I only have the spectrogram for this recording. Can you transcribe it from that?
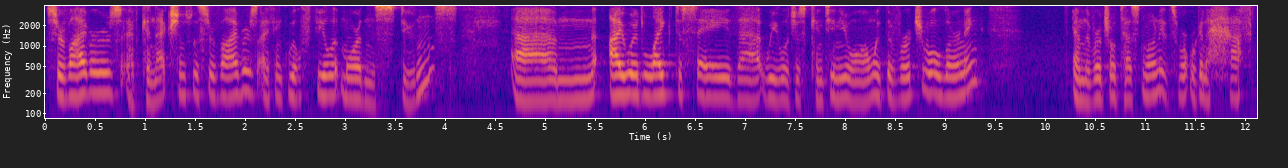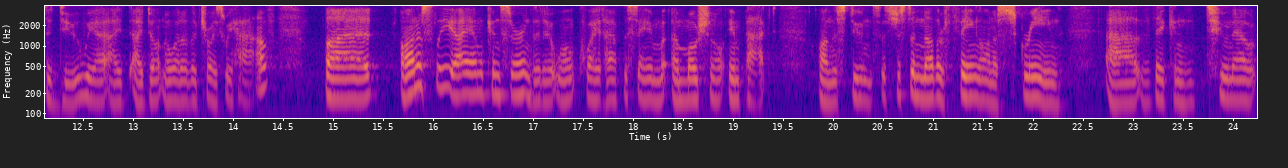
survivors, have connections with survivors, I think we'll feel it more than the students. Um, I would like to say that we will just continue on with the virtual learning and the virtual testimony. It's what we're going to have to do. We, I, I don't know what other choice we have. But honestly, I am concerned that it won't quite have the same emotional impact on the students. It's just another thing on a screen uh, that they can tune out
